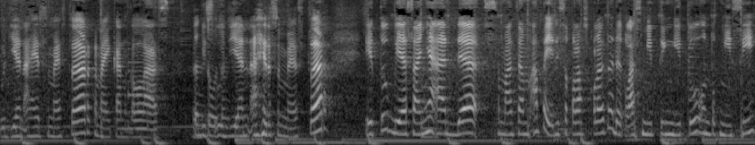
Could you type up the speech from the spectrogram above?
Ujian akhir semester kenaikan kelas. Habis tentu, ujian tentu. akhir semester itu biasanya ada semacam apa ya di sekolah-sekolah itu ada kelas meeting gitu untuk ngisi.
